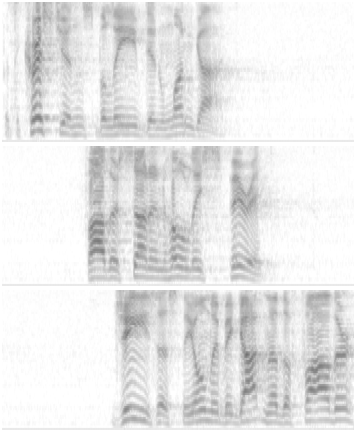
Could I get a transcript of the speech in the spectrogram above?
But the Christians believed in one God Father, Son, and Holy Spirit. Jesus, the only begotten of the Father,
